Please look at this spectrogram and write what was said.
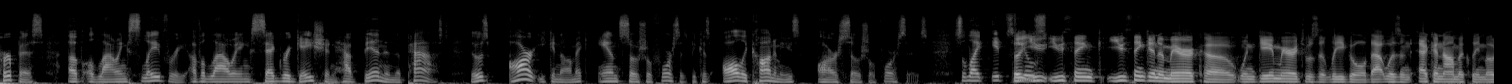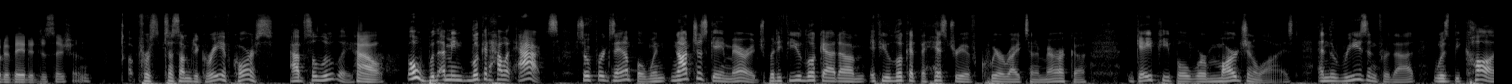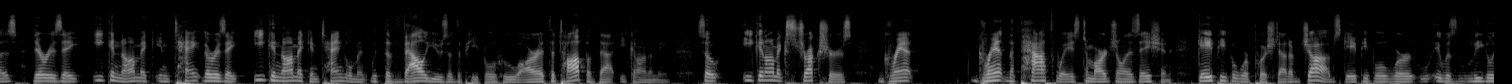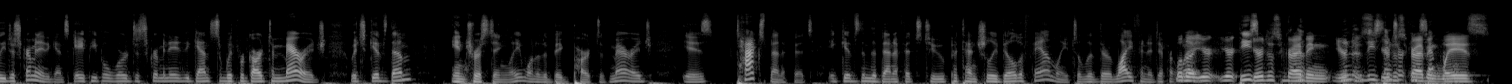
purpose of allowing slavery, of allowing segregation have been in the past. Those are economic and social forces because all economies are social forces. So like it So feels you, you think you think in America when gay marriage was illegal that was an economically motivated decision? For to some degree, of course. Absolutely. How? Oh, but I mean, look at how it acts. So, for example, when not just gay marriage, but if you look at um, if you look at the history of queer rights in America, gay people were marginalized, and the reason for that was because there is a economic entang- there is a economic entanglement with the values of the people who are at the top of that economy. So, economic structures grant grant the pathways to marginalization. Gay people were pushed out of jobs. Gay people were it was legally discriminated against. Gay people were discriminated against with regard to marriage, which gives them interestingly, one of the big parts of marriage is tax benefits. It gives them the benefits to potentially build a family, to live their life in a different Well, way. no, you're you're, These- you're describing you're, no, just, these you're describing ways.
